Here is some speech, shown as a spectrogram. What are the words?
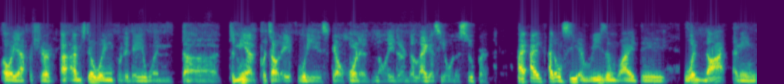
Oh, yeah, for sure. I- am still waiting for the day when uh, the Tamiya puts out a 48 scale Hornet, you know, either the Legacy or the Super. I, I, I don't see a reason why they would not. I mean,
